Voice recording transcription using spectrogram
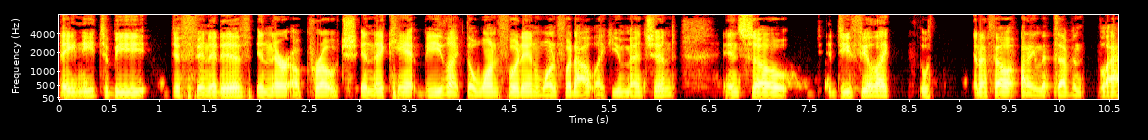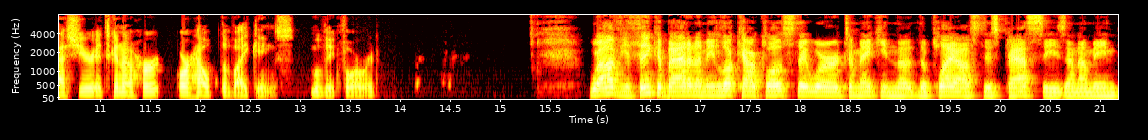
they need to be definitive in their approach and they can't be like the one foot in, one foot out, like you mentioned. And so, do you feel like with NFL adding the seventh last year, it's going to hurt or help the Vikings moving forward? Well, if you think about it, I mean, look how close they were to making the, the playoffs this past season. I mean,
